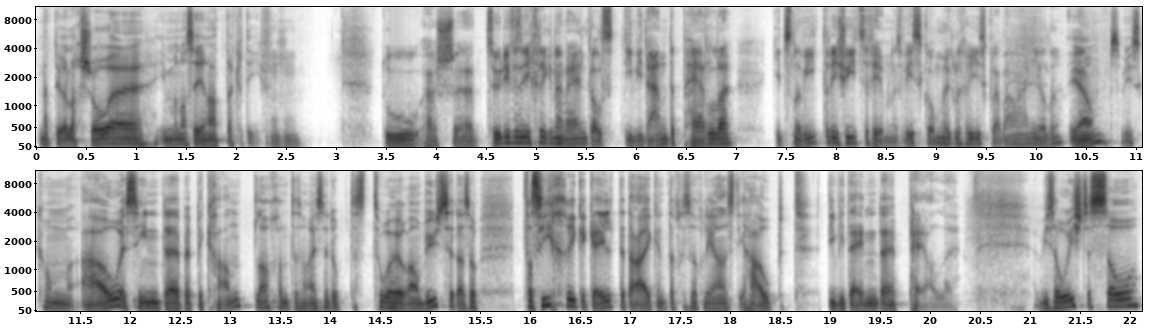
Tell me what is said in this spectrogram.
natürlich schon äh, immer noch sehr attraktiv. Mhm. Du hast äh, Zürich Versicherungen erwähnt als Dividendenperle. Gibt es noch weitere Schweizer Firmen? Swisscom möglicherweise, glaube ich auch eine, oder? Ja, Swisscom auch. Es sind äh, bekanntlich, und das weiß nicht, ob das die Zuhörer wissen, also Versicherungen gelten eigentlich so ein bisschen als die Hauptdividendenperle. Wieso ist das so?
